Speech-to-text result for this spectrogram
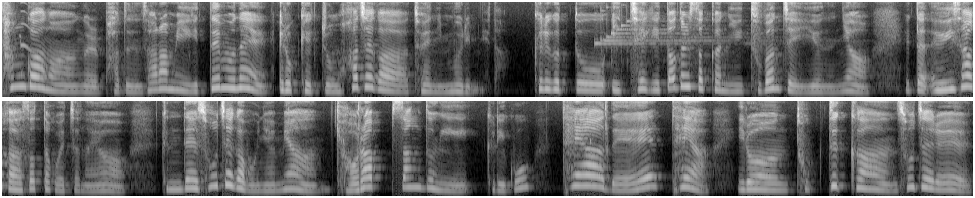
삼관왕을 받은 사람이기 때문에 이렇게 좀 화제가 된 인물입니다. 그리고 또 이 책이 떠들썩한 이 두 번째 이유는요. 일단 의사가 썼다고 했잖아요. 근데 소재가 뭐냐면 결합 쌍둥이 그리고 태아 내의 태아 이런 독특한 소재를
